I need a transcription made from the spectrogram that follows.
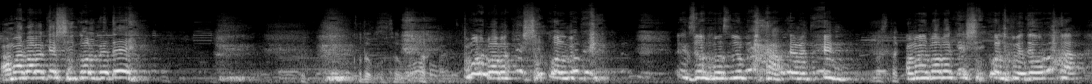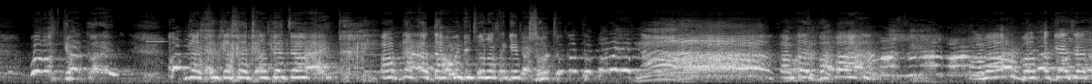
আমার বাবাকে শিকল বেঁধে আমার বাবাকে শিকল বেঁধে একজন মুসলিম আমার বাবাকে শিকল বেঁধে ওরা বলাৎকার করে আপনাদের কাছে জানতে চাই আপনারা দাওয়াতি জনতাকে এটা সহ্য করতে পারেন আমার বাবা আমার বাবাকে যেন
